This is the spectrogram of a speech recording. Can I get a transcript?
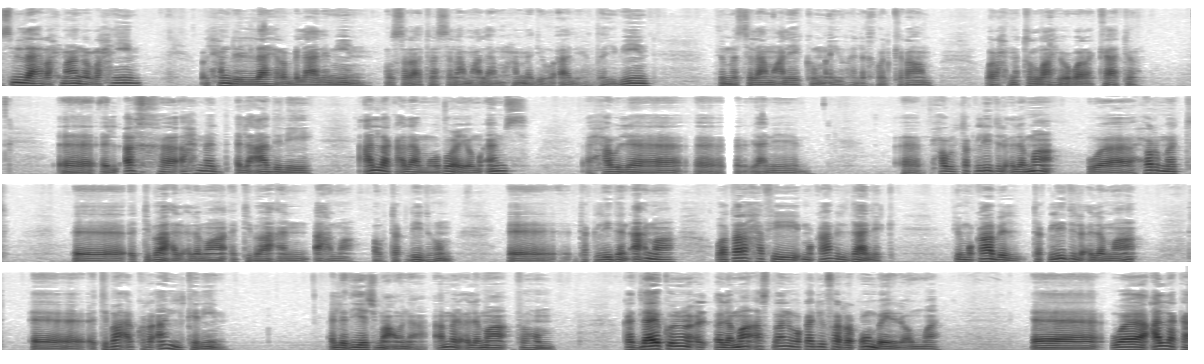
بسم الله الرحمن الرحيم. والحمد لله رب العالمين والصلاة والسلام على محمد وآله الطيبين. ثم السلام عليكم أيها الأخوة الكرام ورحمة الله وبركاته. آه الأخ أحمد العادلي علق على موضوع يوم أمس حول آه يعني آه حول تقليد العلماء وحرمة آه اتباع العلماء اتباعا أعمى أو تقليدهم. آه، تقليدا أعمى وطرح في مقابل ذلك في مقابل تقليد العلماء آه، اتباع القرآن الكريم الذي يجمعنا أما العلماء فهم قد لا يكونون علماء أصلا وقد يفرقون بين الأمة. آه، وعلق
